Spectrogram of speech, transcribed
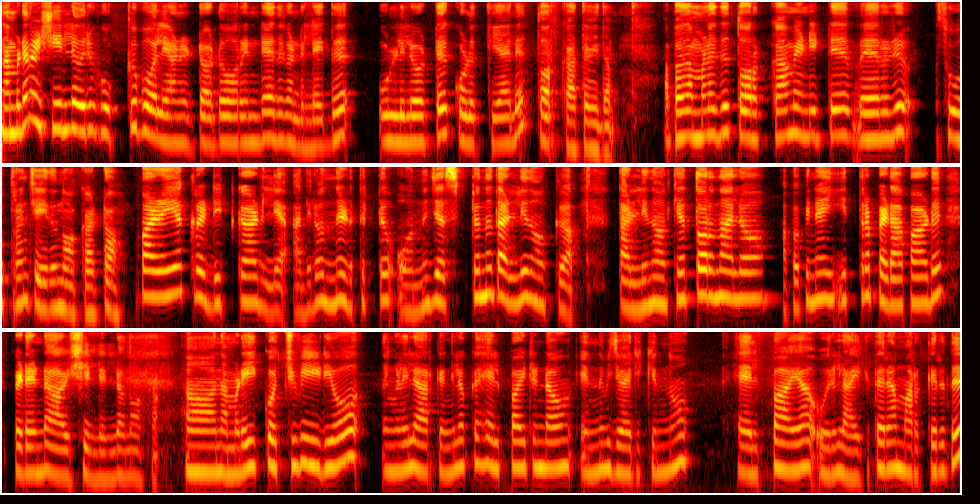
നമ്മുടെ മെഷീനിൽ ഒരു ഹുക്ക് പോലെയാണ് കേട്ടോ ഡോറിന്റെ അത് കണ്ടില്ലേ? ഇത് ഉള്ളിലോട്ട് കൊളുത്തിയാൽ തുറക്കാത്ത വിധം. അപ്പോൾ നമ്മളിത് തുറക്കാൻ വേണ്ടിയിട്ട് വേറൊരു സൂത്രം ചെയ്ത് നോക്കാം കേട്ടോ പഴയ ക്രെഡിറ്റ് കാർഡില്ല അതിലൊന്ന് എടുത്തിട്ട് ഒന്ന് ജസ്റ്റ് ഒന്ന് തള്ളി നോക്കുക. തള്ളി നോക്കിയാൽ തുറന്നാലോ? അപ്പോൾ പിന്നെ ഇത്ര പെടാപ്പാട് പെടേണ്ട ആവശ്യമില്ലല്ലോ നോക്കാം. നമ്മുടെ ഈ കൊച്ചു വീഡിയോ നിങ്ങളിൽ ആർക്കെങ്കിലുമൊക്കെ ഹെൽപ്പായിട്ടുണ്ടാവും എന്ന് വിചാരിക്കുന്നു. ഹെൽപ്പായ ഒരു ലൈക്ക് തരാൻ മറക്കരുത്.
